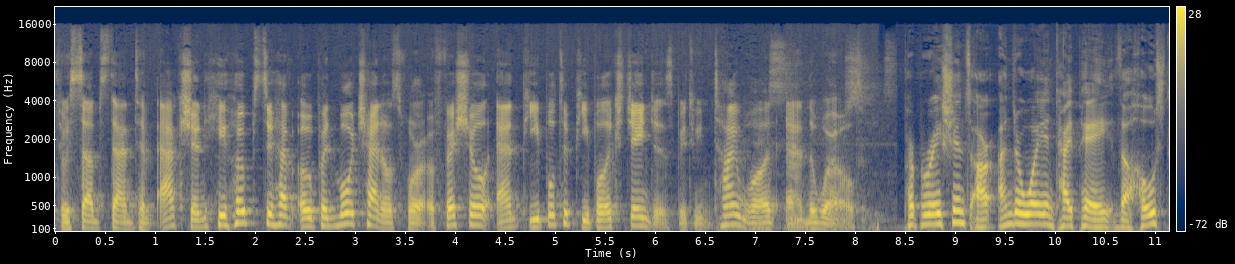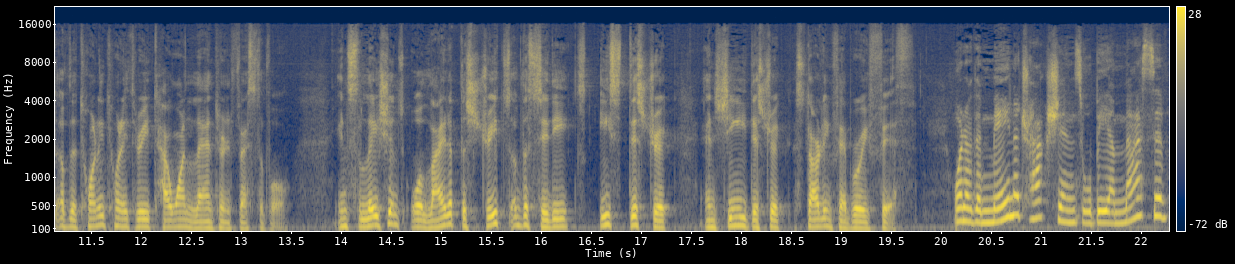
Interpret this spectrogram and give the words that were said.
Through substantive action, he hopes to have opened more channels for official and people to people exchanges between Taiwan and the world. Preparations are underway in Taipei, the host of the 2023 Taiwan Lantern Festival. Installations will light up the streets of the city's East District and Xinyi District starting February 5th. One of the main attractions will be a massive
